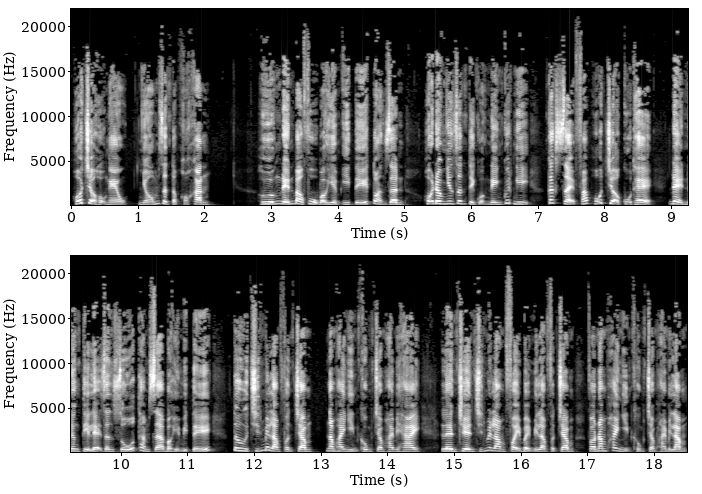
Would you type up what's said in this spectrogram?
hỗ trợ hộ nghèo, nhóm dân tộc khó khăn. Hướng đến bao phủ bảo hiểm y tế toàn dân, Hội đồng Nhân dân tỉnh Quảng Ninh quyết nghị các giải pháp hỗ trợ cụ thể để nâng tỷ lệ dân số tham gia bảo hiểm y tế từ 95% năm 2022 lên trên 95,75% vào năm 2025.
